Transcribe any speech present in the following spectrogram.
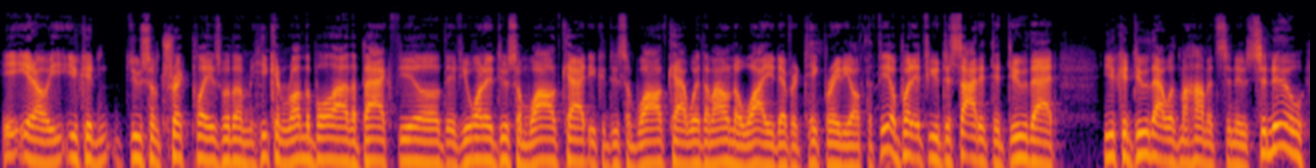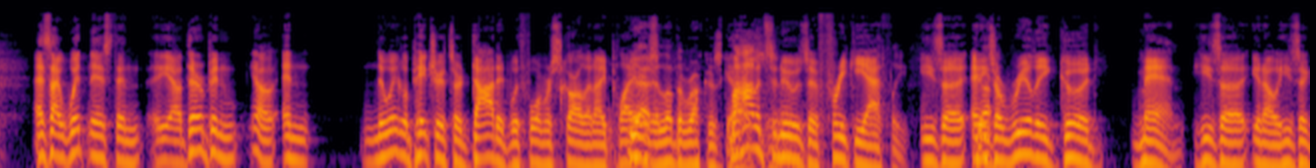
He, you know, you could do some trick plays with him. He can run the ball out of the backfield. If you want to do some wildcat, you could do some wildcat with him. I don't know why you'd ever take Brady off the field, but if you decided to do that, you could do that with Mohamed Sanu. Sanu, as I witnessed, and you know, there have been, you know, and New England Patriots are dotted with former Scarlet Knight players. Yeah, they love the Rutgers guys. Mohamed yeah. Sanu is a freaky athlete. He's a and he's a really good man. He's a you know he's a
